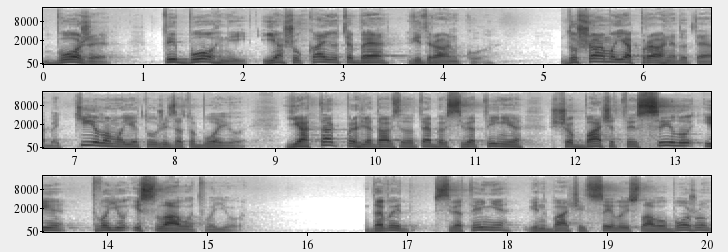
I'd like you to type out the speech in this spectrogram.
Боже, Ти Бог мій, я шукаю тебе від ранку. Душа моя прагне до тебе, тіло моє тужить за тобою. Я так приглядався до тебе в святині, щоб бачити силу і твою і славу твою. Давид в святині, він бачить силу і славу Божу.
